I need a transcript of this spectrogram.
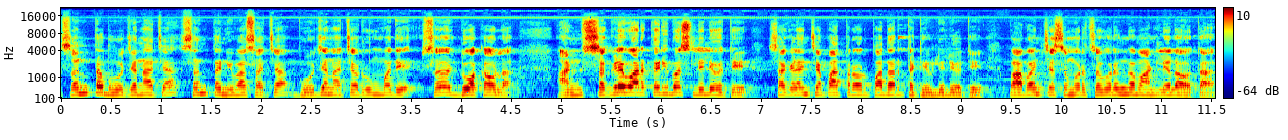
संत भोजनाच्या संत निवासाच्या भोजनाच्या रूममध्ये सहज डोकावला. आणि सगळे वारकरी बसलेले होते. सगळ्यांच्या पात्रावर पदार्थ ठेवलेले होते. बाबांच्या समोर चौरंग मांडलेला होता.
